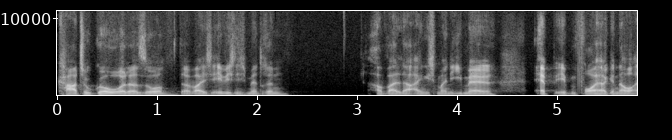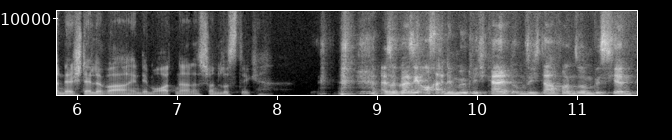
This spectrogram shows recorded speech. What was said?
Car2Go oder so. Da war ich ewig nicht mehr drin weil da eigentlich meine E-Mail-App eben vorher genau an der Stelle war in dem Ordner. Das ist schon lustig. Also quasi auch eine Möglichkeit, um sich davon so ein bisschen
